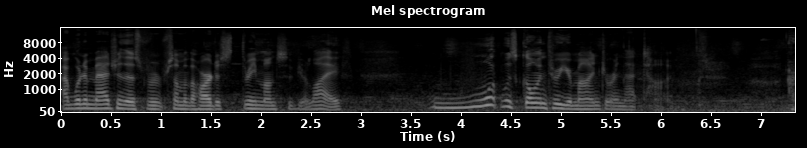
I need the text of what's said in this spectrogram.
I would imagine those were some of the hardest three months of your life. What was going through your mind during that time? I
